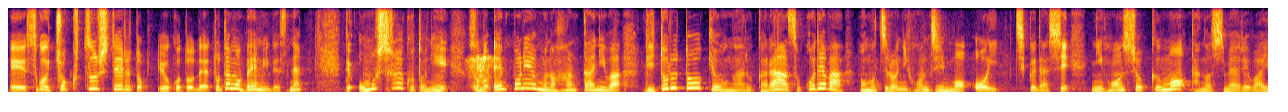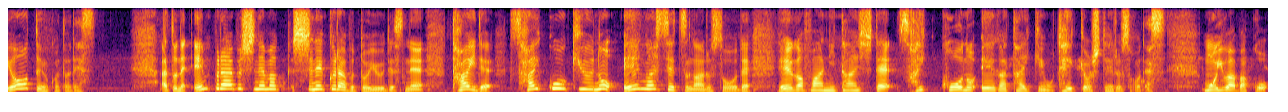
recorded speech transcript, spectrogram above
えーすごい直通しているということでとても便利ですね。で面白いことにそのエンポリウムの反対にはリトル東京があるからそこでは、まあもちろん日本人も多い地区だし日本食も楽しめるわよということです。あとねエンプライブシネマシネクラブというですねタイで最高級の映画施設があるそうで映画ファンに対して最高の映画体験を提供しているそうです。もういわばこ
